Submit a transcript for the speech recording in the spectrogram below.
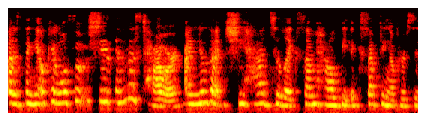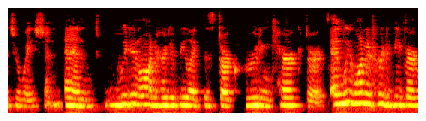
I was thinking, okay, well, so she's in this tower. I knew that she had to like somehow be accepting of her situation, and we didn't want her to be like this dark, brooding character, and we wanted her to be very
